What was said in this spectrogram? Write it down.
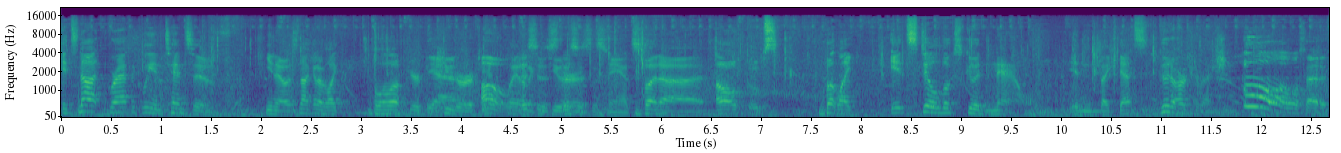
it's not graphically intensive. You know, it's not gonna like blow up your Yeah. computer if you Oh, play it on a this is computer. this is the stance. But uh oh, oops. But like, it still looks good now. In like that's good art direction. Oh, almost had it.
